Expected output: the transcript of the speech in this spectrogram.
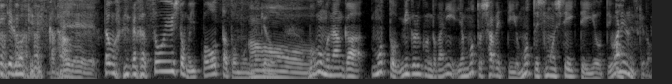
いてるわけですから、ええ。多分、なんかそういう人もいっぱいおったと思うんですけあどー、僕もなんか、もっと、みくるくんとかに、いや、もっと喋っていいよ、もっと質問していっていいよって言われるんですけど、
